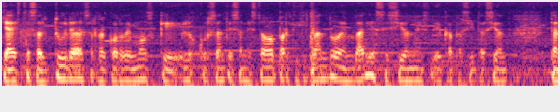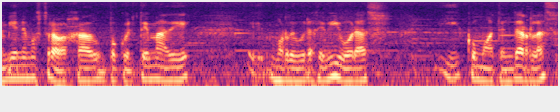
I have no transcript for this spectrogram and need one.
Ya a estas alturas recordemos que los cursantes han estado participando en varias sesiones de capacitación. También hemos trabajado un poco el tema de eh, mordeduras de víboras y cómo atenderlas.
